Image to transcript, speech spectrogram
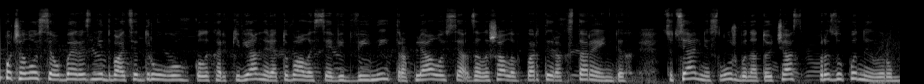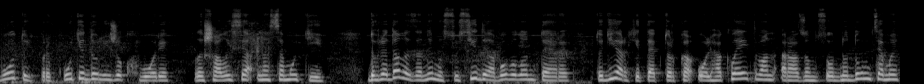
почалося у березні 22-го, коли харків'яни рятувалися від війни, траплялося, залишали в квартирах стареньких. Соціальні служби на той час призупинили роботу й прикуті до ліжок хворі, лишалися на самоті. Доглядали за ними сусіди або волонтери. Тоді архітекторка Ольга Клейтман разом з однодумцями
